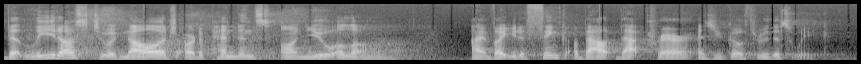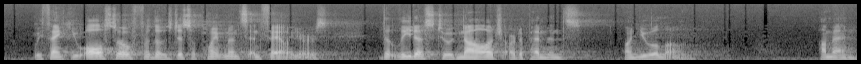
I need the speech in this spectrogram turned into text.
that lead us to acknowledge our dependence on you alone. I invite you to think about that prayer as you go through this week. We thank you also for those disappointments and failures that lead us to acknowledge our dependence on you alone. Amen.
